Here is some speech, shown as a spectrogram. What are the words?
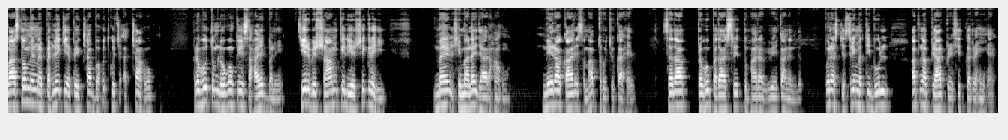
वास्तव में मैं पहले की अपेक्षा बहुत कुछ अच्छा हो। प्रभु, तुम लोगों के सहायक बने। चिर विश्राम के लिए शीघ्र ही मैं हिमालय जा रहा हूँ। मेरा कार्य समाप्त हो चुका है। सदा प्रभु पदाश्रित तुम्हारा विवेकानंद। पुनश्च श्रीमती बुल अपना प्यार प्रेषित कर रही हैं।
